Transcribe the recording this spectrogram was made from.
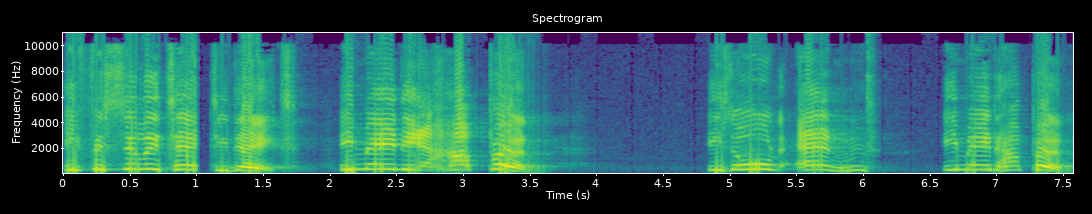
He facilitated it. He made it happen. His own end, he made happen.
